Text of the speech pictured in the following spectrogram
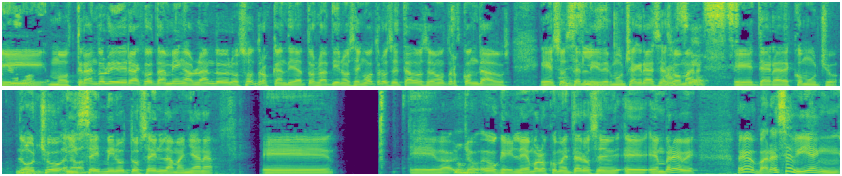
Y mostrando liderazgo también, hablando de los otros candidatos latinos en otros estados, en otros condados. Eso es ser líder. Muchas gracias, Omar. Eh, te agradezco mucho. Ocho y seis minutos en la mañana. Eh, eh, ok, leemos los comentarios en, breve. me parece bien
